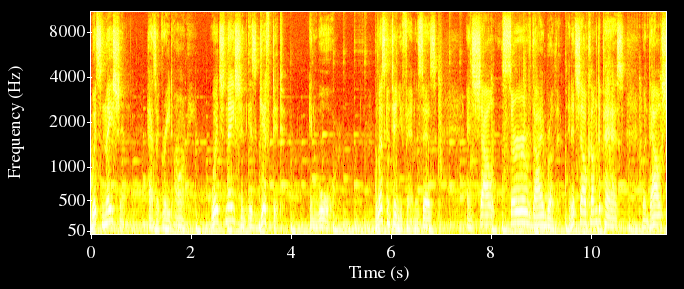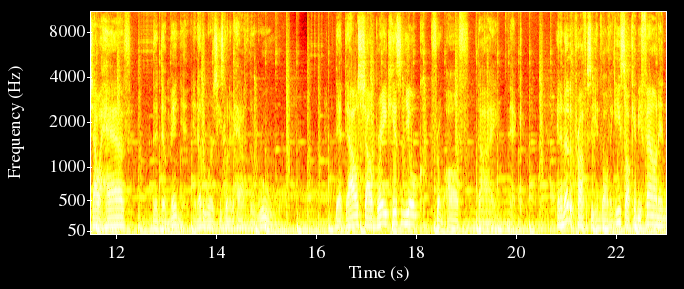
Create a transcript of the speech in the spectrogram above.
Which nation has a great army? Which nation is gifted in war? But let's continue, family. It says, And shalt serve thy brother. And it shall come to pass when thou shalt have the dominion. In other words, he's going to have the rule. That thou shalt break his yoke from off thy neck. And another prophecy involving Esau can be found in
